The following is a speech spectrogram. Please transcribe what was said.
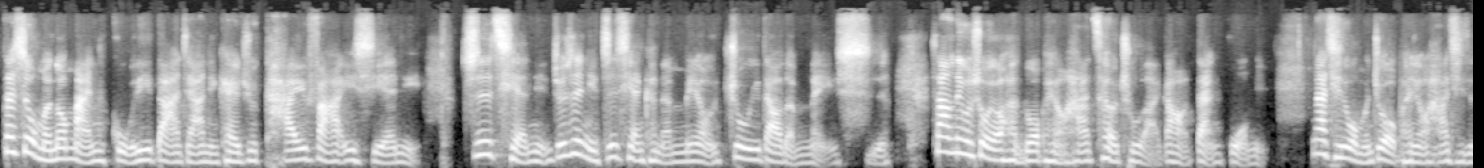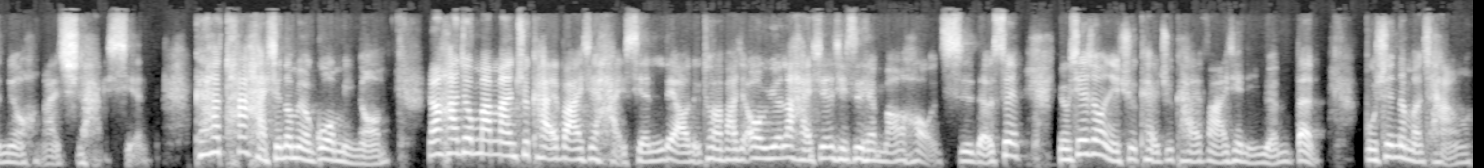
但是我们都蛮鼓励大家，你可以去开发一些你之前你就是你之前可能没有注意到的美食。像例如说，有很多朋友他测出来刚好蛋过敏，那其实我们就有朋友他其实没有很爱吃海鲜，可他他海鲜都没有过敏哦，然后他就慢慢去开发一些海鲜料理，突然发现哦，原来海鲜其实也蛮好吃的。所以有些时候你去可以去开。发现你原本不是那么长，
